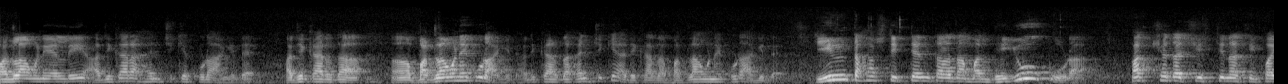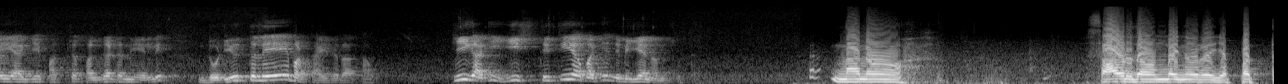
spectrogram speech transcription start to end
ಬದಲಾವಣೆಯಲ್ಲಿ ಅಧಿಕಾರ ಹಂಚಿಕೆ ಕೂಡ ಆಗಿದೆ. ಅಧಿಕಾರದ ಬದಲಾವಣೆ ಕೂಡ ಆಗಿದೆ. ಅಧಿಕಾರದ ಹಂಚಿಕೆ, ಅಧಿಕಾರದ ಬದಲಾವಣೆ ಕೂಡ ಆಗಿದೆ. ಇಂತಹ ಸ್ಥಿತ್ಯಂತರದ ಮಧ್ಯೆಯೂ ಕೂಡ ಪಕ್ಷದ ಶಿಸ್ತಿನ ಸಿಪಾಯಿಯಾಗಿ ಪಕ್ಷ ಸಂಘಟನೆಯಲ್ಲಿ ದುಡಿಯುತ್ತಲೇ ಬರ್ತಾ ಇದ್ದೀರ ತಾವು? ಹೀಗಾಗಿ ಈ ಸ್ಥಿತಿಯ ಬಗ್ಗೆ ನಿಮಗೇನು ಅನಿಸುತ್ತೆ ನಾನು ಸಾವಿರದ ಒಂಬೈನೂರ ಎಪ್ಪತ್ತ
